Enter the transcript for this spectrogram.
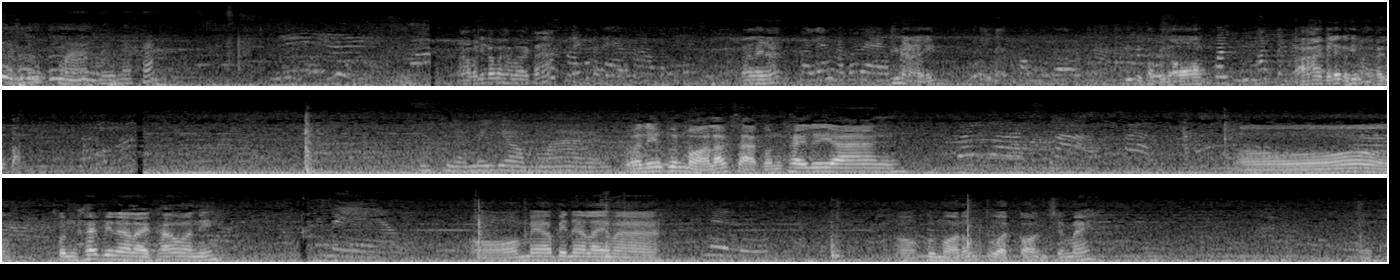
สนุกมากเลยนะคะอ่าวันนี้เราไปทำอะไรคะอะไรนะที่ไหนที่ตึกคอมพิวดองอ่าไปเล่นกับที่ไหนไปรู้ปะ ยังไม่ยอมมากเลยวันนี้คุณหมอรักษาคนไข้หรือยังอ๋อ คนไข้เป็นอะไรครับวันนี้ แมว อ๋อ แมวเป็นอะไรมา ไม่รู้อ๋อ คุณหมอต้องตรวจก่อนใช่ไหม โอเค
